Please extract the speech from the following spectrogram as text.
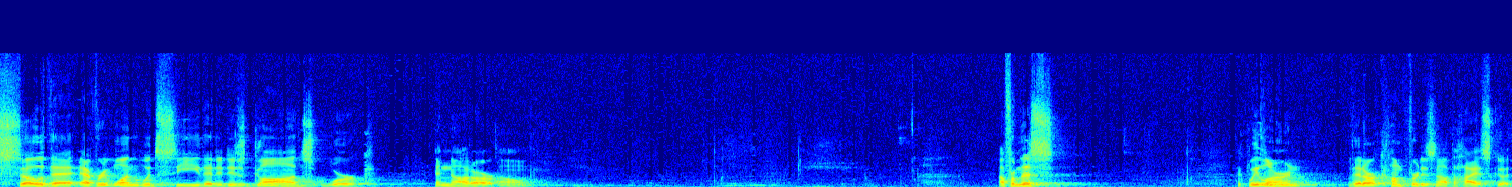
so that everyone would see that it is God's work and not our own. Now, from this, we learn that our comfort is not the highest good.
